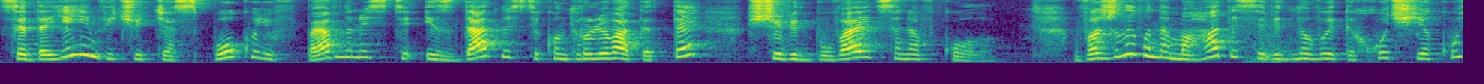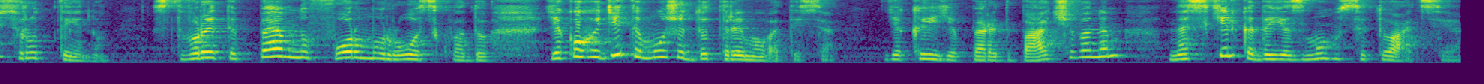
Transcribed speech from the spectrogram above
Це дає їм відчуття спокою, впевненості і здатності контролювати те, що відбувається навколо. Важливо намагатися відновити хоч якусь рутину, створити певну форму розкладу, якого діти можуть дотримуватися, який є передбачуваним, наскільки дає змогу ситуація.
